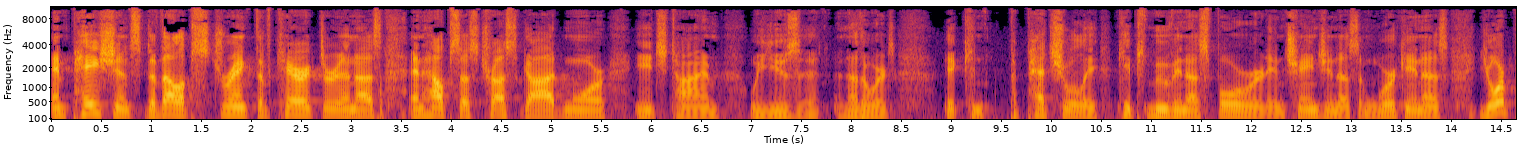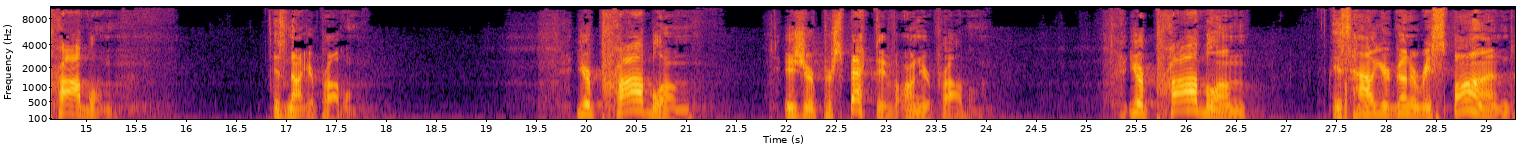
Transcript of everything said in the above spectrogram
And patience develops strength of character in us and helps us trust God more each time we use it. In other words, it can perpetually keeps moving us forward and changing us and working us. Your problem is not your problem. Your problem is your perspective on your problem. Your problem is how you're going to respond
